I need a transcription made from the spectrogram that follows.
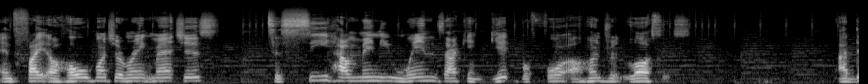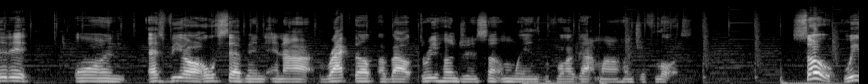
and fight a whole bunch of rank matches to see how many wins I can get before 100 losses. I did it on SVR 07 and I racked up about 300 and something wins before I got my 100th loss. So, we're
